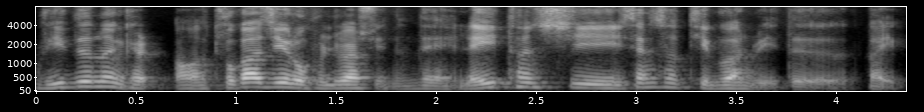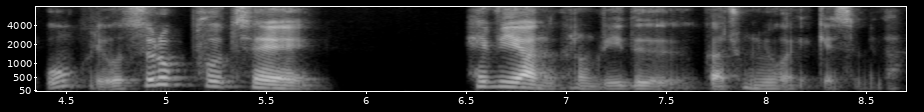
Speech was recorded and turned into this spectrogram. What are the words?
리드는 결, 어, 두 가지로 분류할 수 있는데 레이턴시 센서티브한 리드가 있고 그리고 스루풋에 헤비한 그런 리드가 종류가 있겠습니다.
